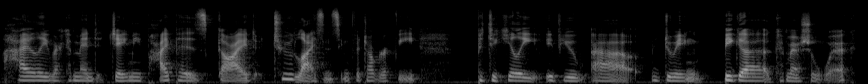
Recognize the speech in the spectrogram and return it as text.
highly recommend Jamie Piper's guide to licensing photography, particularly if you are doing bigger commercial work.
